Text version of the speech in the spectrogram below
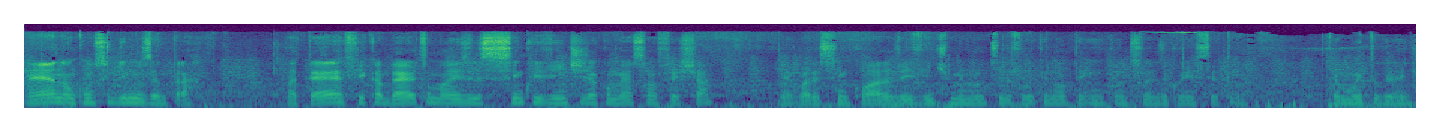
É, não conseguimos entrar. Até fica aberto, mas eles 5 e 20 já começam a fechar. E agora é 5 horas e 20 minutos. Ele falou que não tem condições de conhecer tudo. É muito grande.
